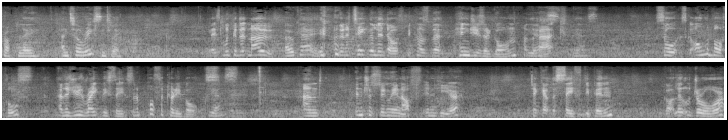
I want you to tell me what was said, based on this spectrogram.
properly until recently. Let's look at it now. Okay. I'm going to take the lid off because the hinges are gone at the Yes, back. Yes. So it's got all the bottles, and as you rightly say, it's an apothecary box. Yes. And interestingly enough, in here, take out the safety pin, got a little drawer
